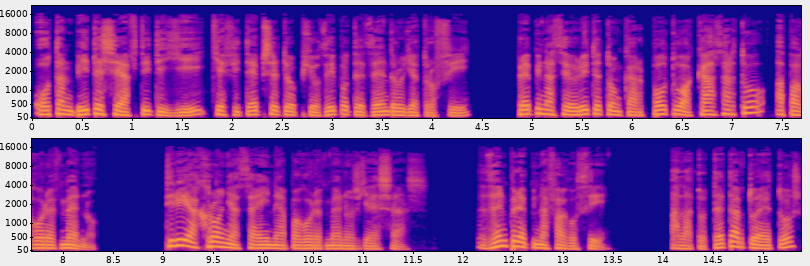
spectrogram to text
«Όταν μπείτε σε αυτή τη γη και φυτέψετε οποιοδήποτε δέντρο για τροφή, πρέπει να θεωρείτε τον καρπό του ακάθαρτο απαγορευμένο. Τρία χρόνια θα είναι απαγορευμένος για εσάς. Δεν πρέπει να φαγωθεί. Αλλά το τέταρτο έτος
